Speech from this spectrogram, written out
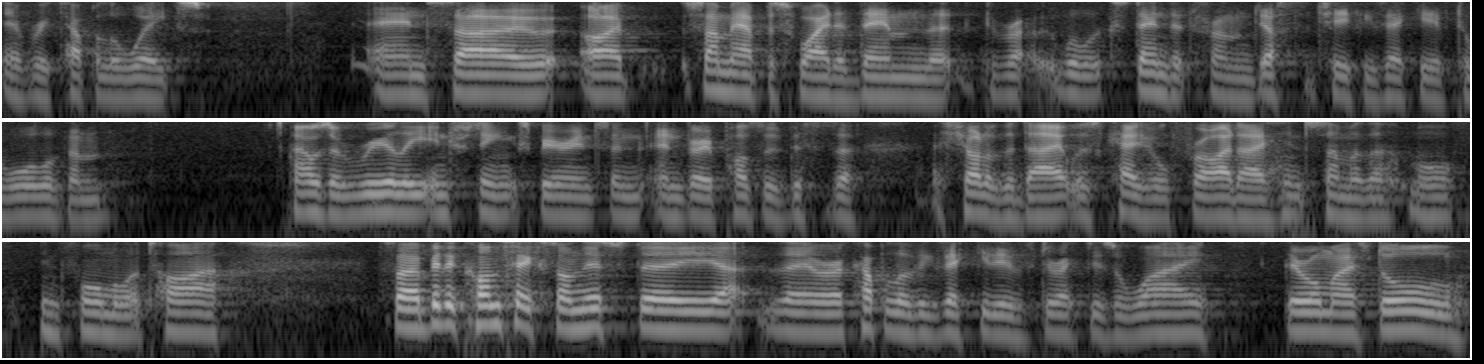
every couple of weeks. And so I somehow persuaded them that we'll extend it from just the chief executive to all of them. That was a really interesting experience and, and very positive. This is a a shot of the day. It was casual Friday, hence some of the more informal attire. So, a bit of context on this the, uh, there were a couple of executive directors away. They're almost all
